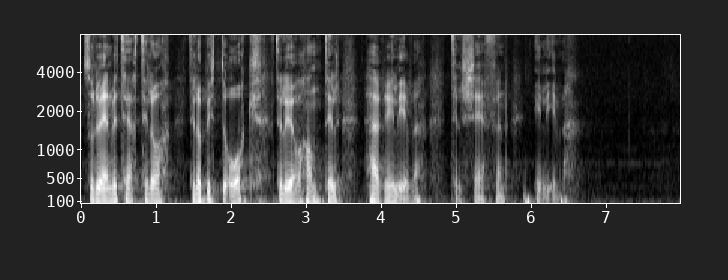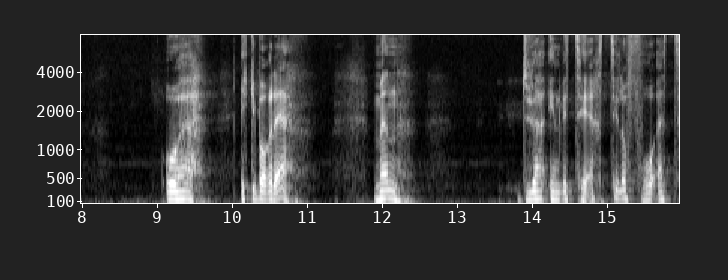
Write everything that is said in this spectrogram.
Så du er invitert til å, til å bytte åk, til å gjøre han til herre i livet, til sjefen i livet. Og eh, ikke bare det, men du er invitert til å få et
